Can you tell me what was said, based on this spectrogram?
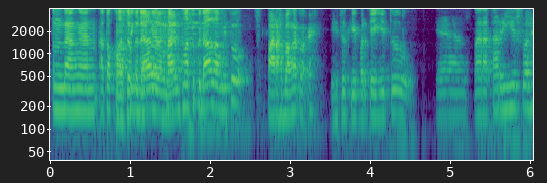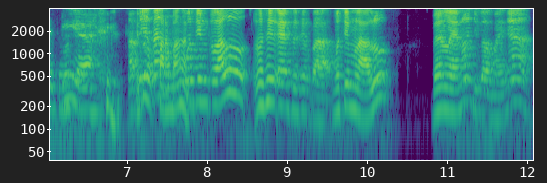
tendangan atau Masuk crossing ke dalam, Gerhard, kan? masuk ke dalam itu parah banget loh. Eh. Itu kiper kayak gitu ya setara Karius lah itu. Iya. Tapi Itu ya kan parah banget. musim lalu musim eh musim pak musim lalu Ben Leno juga mainnya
